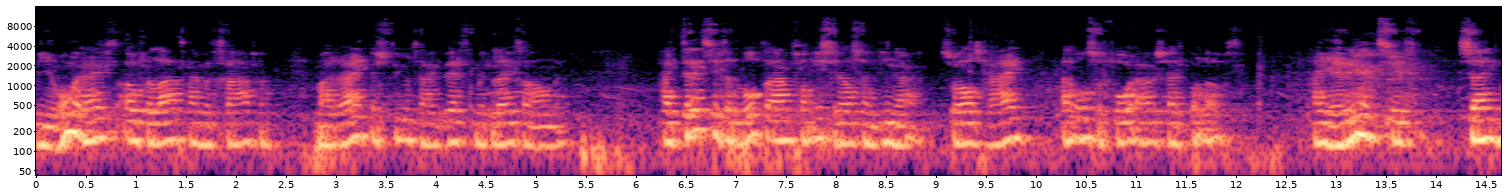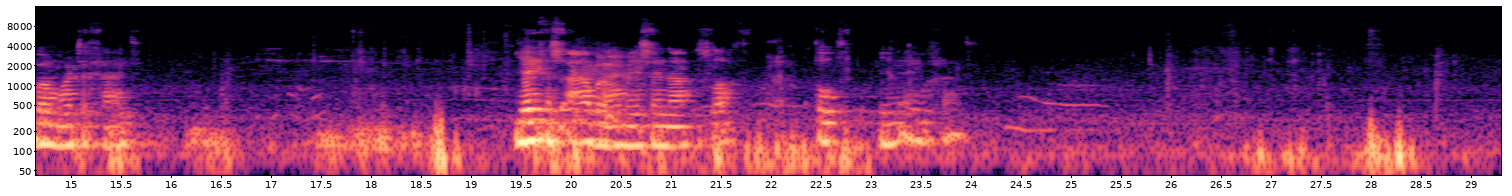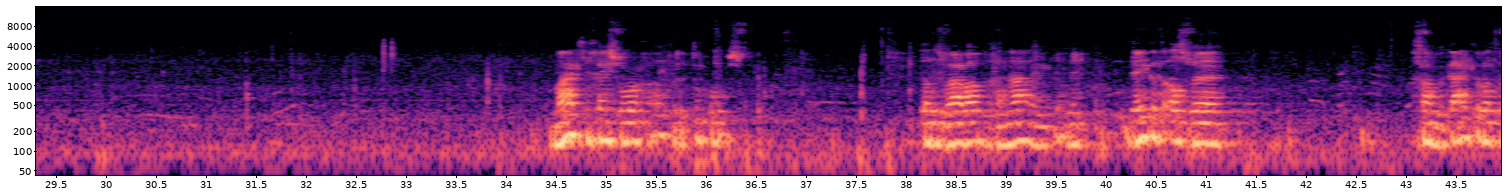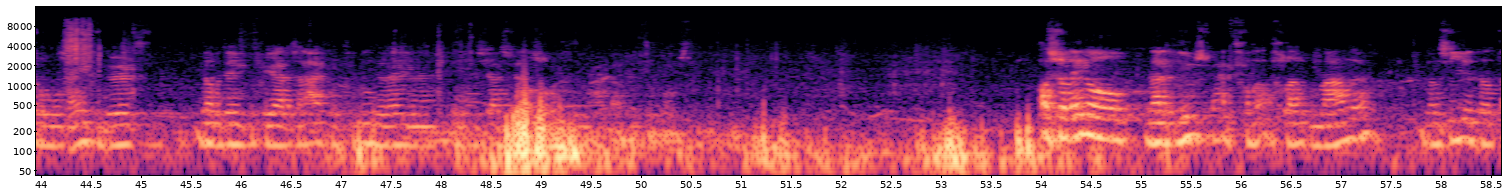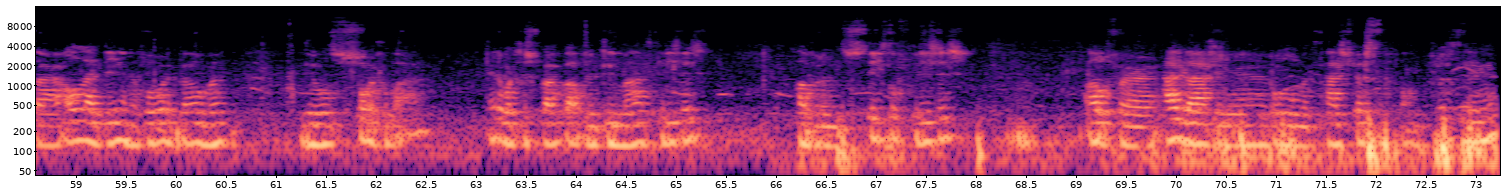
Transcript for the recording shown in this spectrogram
Wie honger heeft, overlaat hij met gaven, maar rijken stuurt hij weg met lege handen. Hij trekt zich het lot aan van Israël zijn dienaar, zoals hij aan onze voorouders heeft beloofd. Hij herinnert zich zijn barmhartigheid. Jegens Abraham en zijn nageslacht tot in eeuwigheid. Maak je geen zorgen over de toekomst. Dat is waar we over gaan nadenken. ik denk dat als we gaan bekijken wat er om ons heen gebeurt, dat we denken van ja, er zijn eigenlijk voldoende redenen om ons juist wel zorgen te maken over de toekomst. Als je alleen al naar het nieuws kijkt van de afgelopen maanden, dan zie je dat daar allerlei dingen naar voren komen die ons zorgen waren. Er wordt gesproken over een klimaatcrisis, over een stikstofcrisis, over uitdagingen rondom het huisvesten Uh,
